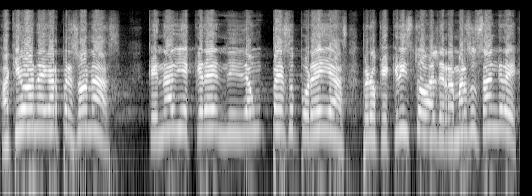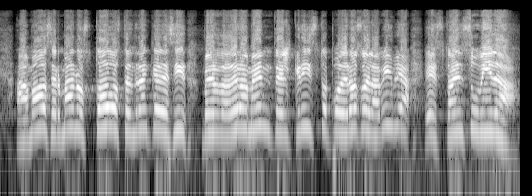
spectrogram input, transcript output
Aquí van a llegar personas que nadie cree ni da un peso por ellas, pero que Cristo al derramar su sangre, amados hermanos, todos tendrán que decir, verdaderamente el Cristo poderoso de la Biblia está en su vida.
